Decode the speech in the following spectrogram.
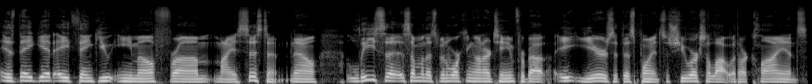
is they get a thank you email from my assistant. Now, Lisa is someone that's been working on our team for about eight years at this point, so she works a lot with our clients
